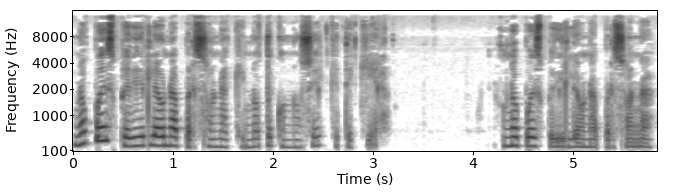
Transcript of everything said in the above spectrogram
No puedes pedirle a una persona que no te conoce que te quiera. No puedes pedirle a una persona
